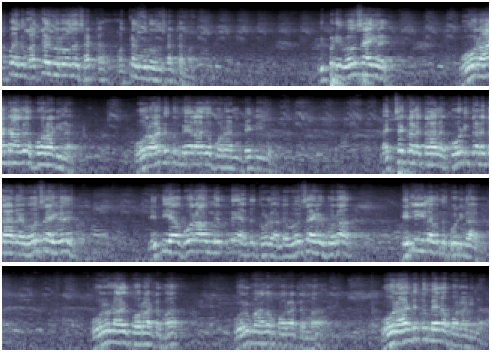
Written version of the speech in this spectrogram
அப்ப இது மக்கள் விரோத சட்டம் மக்கள் விரோத சட்டம்? அது. இப்படி விவசாயிகள் ஓராண்டாக போராடினார் ஓராண்டுக்கு மேலாக போராடின டெல்லியில் லட்சக்கணக்கான கோடிக்கணக்கான விவசாயிகள் இந்தியா பூராவும் இருந்து அந்த தொழில் அந்த விவசாயிகள் பூரா டெல்லியில் வந்து கூடினார்கள். ஒரு நாள் போராட்டமா? ஒரு மாதம் போராட்டமா? ஓராண்டுக்கு மேலே போராடினார்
